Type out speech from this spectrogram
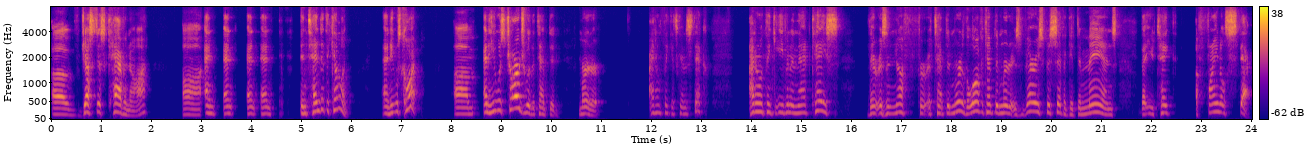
of Justice Kavanaugh uh, and, and, and, and intended to kill him. And he was caught. Um, and he was charged with attempted murder. I don't think it's going to stick. I don't think even in that case there is enough for attempted murder. The law of attempted murder is very specific. It demands that you take a final step,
